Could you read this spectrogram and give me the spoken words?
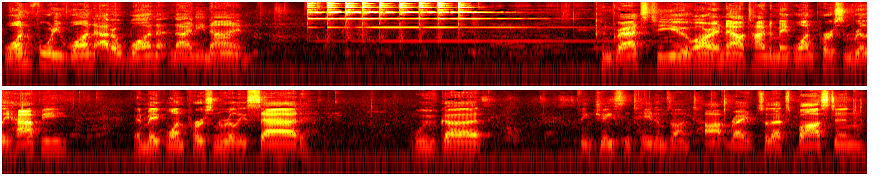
141 out of 199. Congrats to you. All right, now time to make one person really happy and make one person really sad. We've got, I think Jayson Tatum's on top, right? So that's Boston.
